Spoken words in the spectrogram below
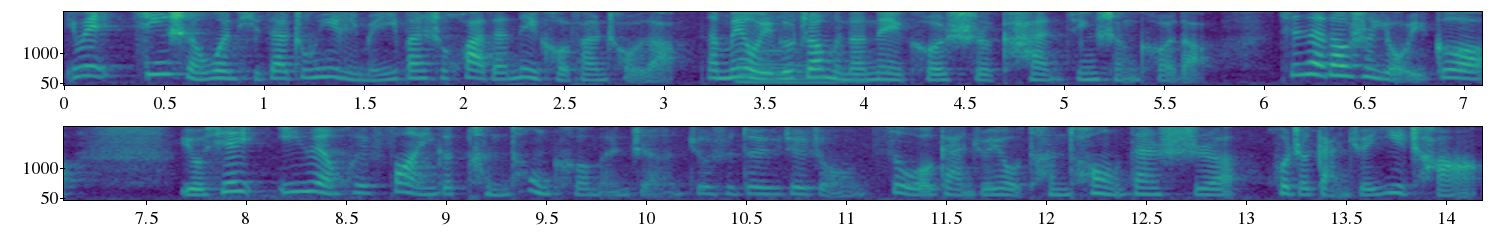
因为精神问题在中医里面一般是划在内科范畴的，那没有一个专门的内科是看精神科的。现在倒是有一个，有些医院会放一个疼痛科门诊，就是对于这种自我感觉有疼痛，但是或者感觉异常，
